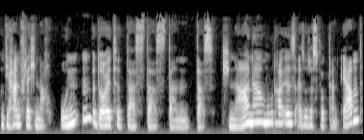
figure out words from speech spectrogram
Und die Handflächen nach unten bedeutet, dass das dann das Jnana Mudra ist, also das wirkt dann erdend.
